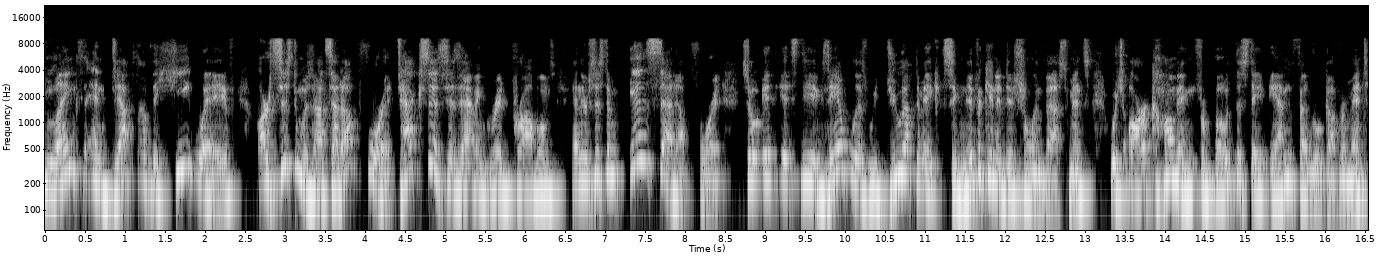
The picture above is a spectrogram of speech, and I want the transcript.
length and depth of the heat wave, our system was not set up for it. Texas is having grid problems, and their system is set up for it. So it, it's the example is we do have to make significant additional investments, which are coming from both the state and the federal government.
